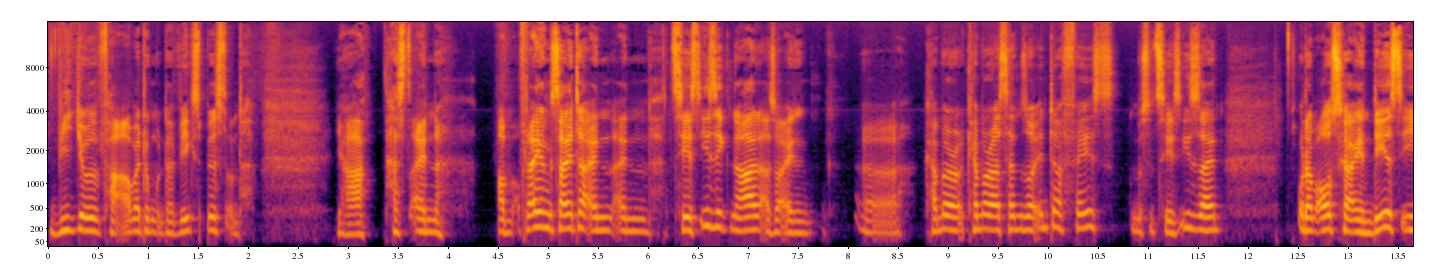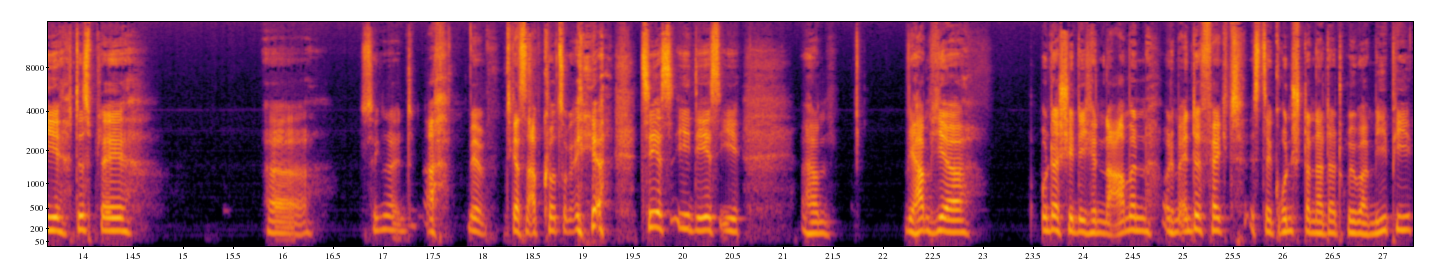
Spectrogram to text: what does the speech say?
Videoverarbeitung unterwegs bist und ja, hast ein auf der Eingangsseite ein, ein CSI-Signal, also ein äh, Camera, Camera Sensor Interface, müsste CSI sein, oder am Ausgang ein DSI, Display, äh, Signal, ach, die ganzen Abkürzungen hier, CSI, DSI. Ähm, wir haben hier unterschiedliche Namen und im Endeffekt ist der Grundstandard darüber MIPI.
